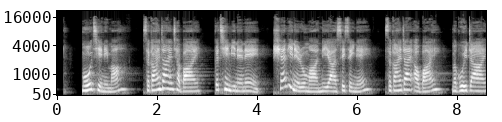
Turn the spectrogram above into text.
။မိုးအခြေအနေမှာစကိုင်းတိုင်းအချက်ပိုင်းကချင်ပြည်နယ်နဲ့ရှမ်းပြည်နယ်တို့မှာနေရာစိတ်စိတ်နဲ့စကိုင်းတိုင်းအောက်ပိုင်း မကွေးတိုင်း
